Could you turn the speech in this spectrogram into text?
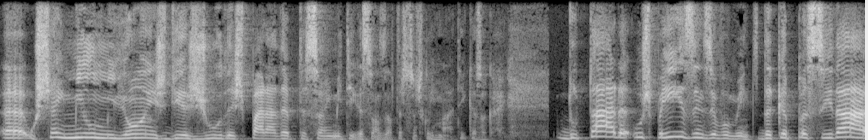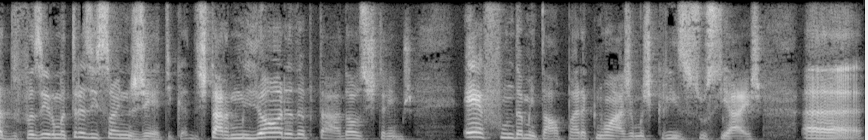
uh, os 100 mil milhões de ajudas para a adaptação e mitigação das alterações climáticas, ok? Dotar os países em desenvolvimento da capacidade de fazer uma transição energética, de estar melhor adaptado aos extremos, é fundamental para que não haja umas crises sociais. Uh,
